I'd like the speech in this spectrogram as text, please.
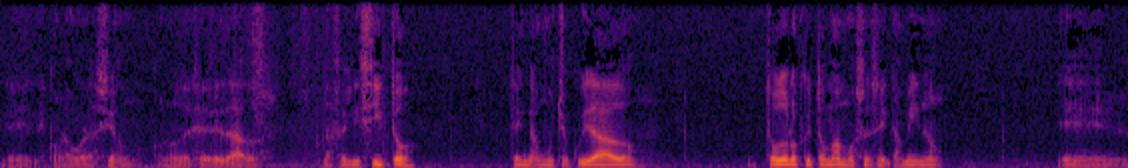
de, de colaboración con los desheredados. La felicito, tenga mucho cuidado. Todos los que tomamos ese camino eh,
